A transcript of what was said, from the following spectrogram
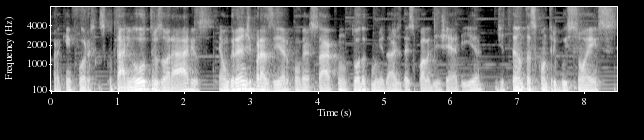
para quem for escutar em outros horários. É um grande prazer conversar com toda a comunidade da Escola de Engenharia, de tantas contribuições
